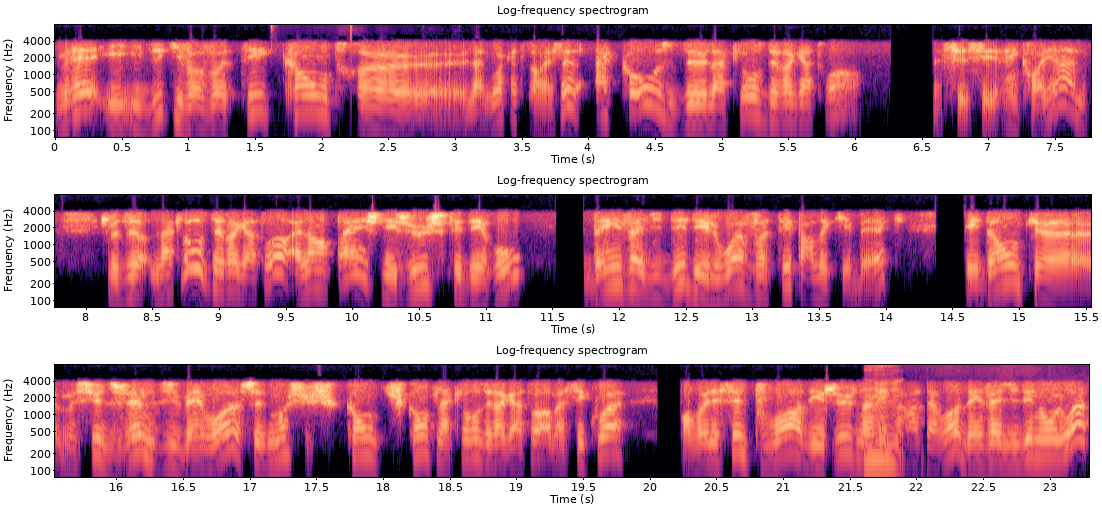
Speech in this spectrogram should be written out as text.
mais il, dit qu'il va voter contre euh, la loi 96 à cause de la clause dérogatoire. C'est incroyable. Je veux dire, la clause dérogatoire, elle empêche les juges fédéraux d'invalider des lois votées par le Québec et donc, euh, M. Duhem dit, ben ouais, moi, je suis contre, je suis contre la clause dérogatoire. Ben, c'est quoi? On va laisser le pouvoir des juges nommés hmm. par Ottawa d'invalider nos lois.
